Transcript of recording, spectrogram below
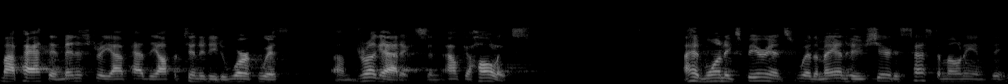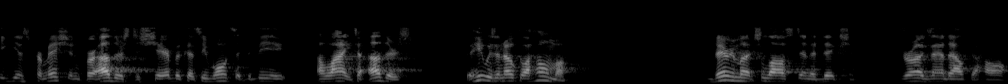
my path in ministry, I've had the opportunity to work with um, drug addicts and alcoholics. I had one experience with a man who shared his testimony and that he gives permission for others to share because he wants it to be a light to others. But he was in Oklahoma, very much lost in addiction, drugs and alcohol.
